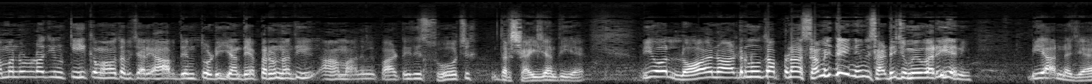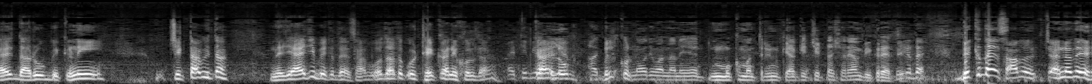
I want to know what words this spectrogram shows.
ਅਮਨ ਅਰੋੜਾ ਜੀ ਨੂੰ ਕੀ ਕਮਾਓ ਤਾਂ ਵਿਚਾਰੇ ਆਪ ਦਿਨ ਤੋੜੀ ਜਾਂਦੇ ਆ, ਪਰ ਉਹਨਾਂ ਦੀ ਆਮ ਆਦਮੀ ਪਾਰਟੀ ਦੀ ਸੋਚ ਦਰਸਾਈ ਜਾਂਦੀ ਹੈ। ਵੀ ਉਹ ਲਾਅ ਐਂਡ ਆਰਡਰ ਨੂੰ ਤਾਂ ਆਪਣਾ ਸਮਝਦੇ ਹੀ ਨਹੀਂ ਵੀ ਸਾਡੀ ਜ਼ਿੰਮੇਵਾਰੀ ਹੈ ਨਹੀਂ। ਵੀ ਆ ਨਜਾਇਜ਼ दारू ਵਿਕਣੀ, ਚਿੱਟਾ ਵੀ ਤਾਂ ਨਜਾਇਜ਼ ਹੀ ਵਿਕਦਾ ਸਾਹਿਬ ਉਹਦਾ ਤਾਂ ਕੋਈ ਠੇਕਾ ਨਹੀਂ ਖੁੱਲਦਾ। ਕਿਆ ਲੋਕ ਲੋਕ ਬਿਲਕੁਲ। ਨੌਜਵਾਨਾਂ ਨੇ ਮੁੱਖ ਮੰਤਰੀ ਨੂੰ ਕਿਹਾ ਕਿ ਚਿੱਟਾ ਸ਼ਰਿਆਮ ਵਿਕ ਰਿਹਾ ਇੱਥੇ। ਵਿਕਦਾ ਵਿਕਦਾ ਇਹਨਾਂ ਦੇ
